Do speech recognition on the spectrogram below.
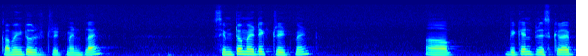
Coming to the treatment plan, symptomatic treatment, uh, we can prescribe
